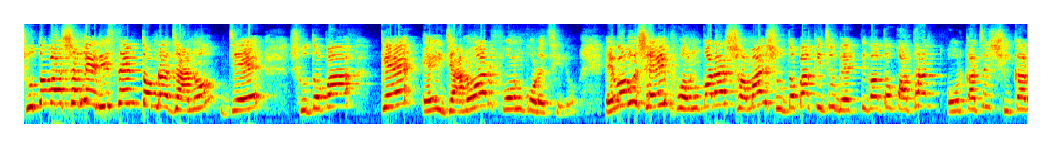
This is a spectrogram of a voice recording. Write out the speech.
সুতপার সঙ্গে রিসেন্ট তোমরা জানো যে সুতপাকে এই জানোয়ার ফোন করেছিল এবং সেই ফোন করার সময় সুতপা কিছু ব্যক্তিগত কথা ওর কাছে স্বীকার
